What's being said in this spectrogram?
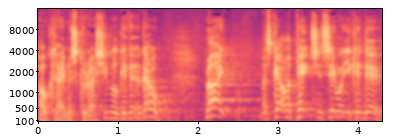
OK, Miss Koreshi, we'll give it a go. Right, let's get on the pitch and see what you can do.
